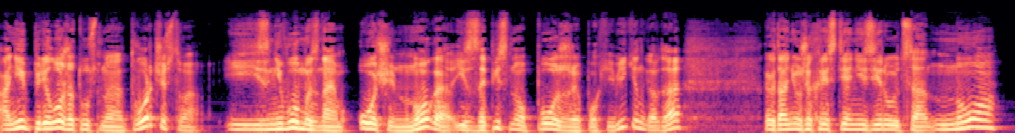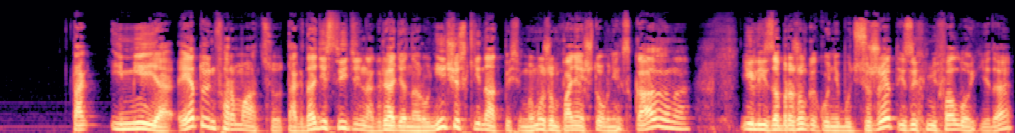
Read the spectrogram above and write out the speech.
они переложат устное творчество, и из него мы знаем очень много, из записанного позже эпохи викингов, да, когда они уже христианизируются, но так, имея эту информацию, тогда действительно, глядя на рунические надписи, мы можем понять, что в них сказано, или изображен какой-нибудь сюжет из их мифологии, да.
